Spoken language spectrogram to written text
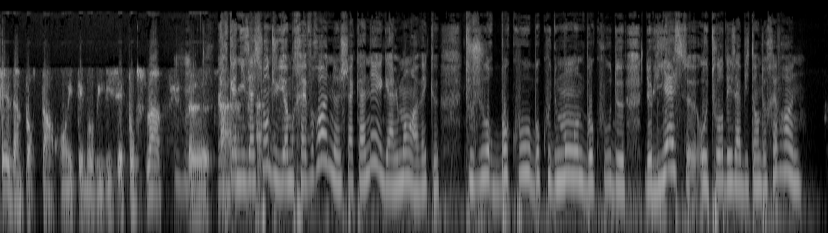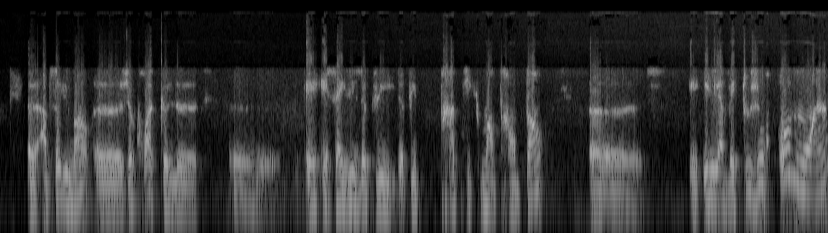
très importants ont été mobilisés pour cela. Mhm. Euh, L'organisation du Yom Chevron chaque année également, avec euh, toujours beaucoup, beaucoup de monde, beaucoup de, de liesses autour des habitants de Chevron. Euh, absolument. je crois que le et, et, ça existe depuis depuis pratiquement 30 ans. et il y avait toujours au moins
